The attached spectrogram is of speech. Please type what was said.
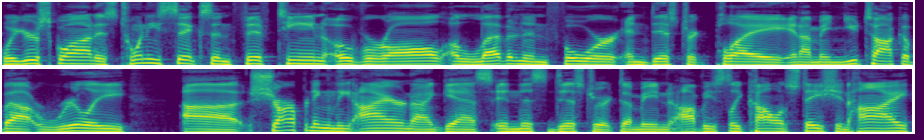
Well, your squad is 26 and 15 overall, 11 and 4 in district play. And I mean, you talk about really uh, sharpening the iron, I guess, in this district. I mean, obviously, College Station High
